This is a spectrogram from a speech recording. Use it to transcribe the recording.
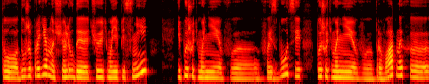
То дуже приємно, що люди чують мої пісні і пишуть мені в е, Фейсбуці, пишуть мені в приватних е,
